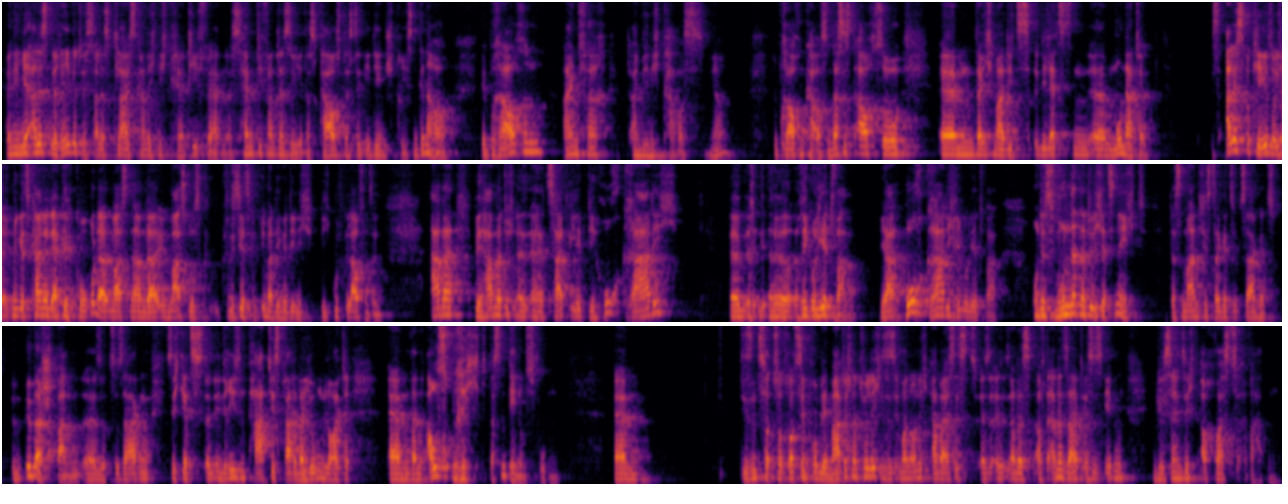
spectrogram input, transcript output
Wenn in mir alles geregelt ist, alles klar ist, kann ich nicht kreativ werden. Es hemmt die Fantasie. Das Chaos lässt den Ideen sprießen. Genau. Wir brauchen einfach ein wenig Chaos. Ja? Wir brauchen Chaos. Und das ist auch so, ähm, sage ich mal, die, die letzten äh, Monate. Ist alles okay? So, ich, ich bin jetzt keiner, der Corona-Maßnahmen da maßlos kritisiert. Es gibt immer Dinge, die nicht, die nicht gut gelaufen sind. Aber wir haben natürlich eine, eine Zeit gelebt, die hochgradig äh, äh, reguliert war. Ja, hochgradig reguliert war. Und es wundert natürlich jetzt nicht, dass manches da jetzt sozusagen jetzt im Überspann äh, sozusagen sich jetzt in, in Riesenpartys, gerade bei jungen Leuten, ähm, dann ausbricht. Das sind Dehnungsfugen. Ähm, die sind trotzdem problematisch natürlich, ist es immer noch nicht, aber es ist, es, aber es, auf der anderen Seite ist es eben in gewisser Hinsicht auch was zu erwarten.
